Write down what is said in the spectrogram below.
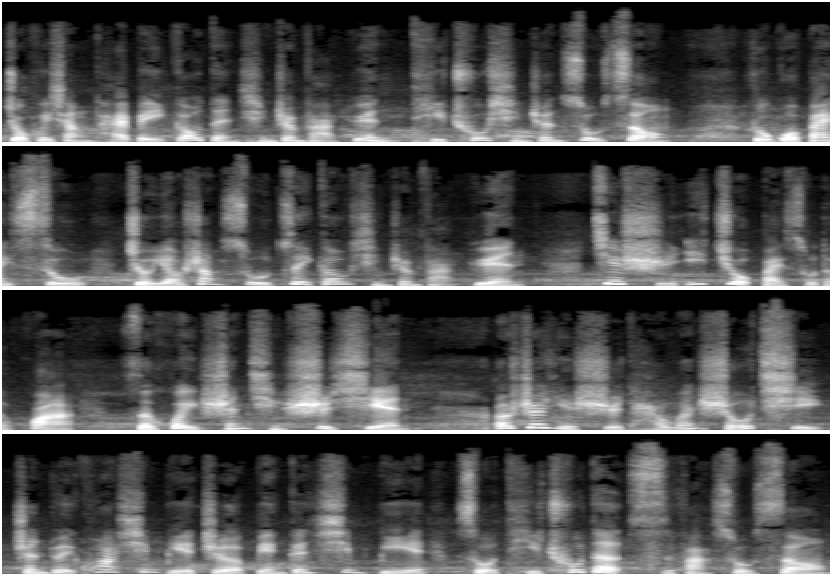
就会向台北高等行政法院提出行政诉讼；如果败诉，就要上诉最高行政法院。届时依旧败诉的话，则会申请释宪。而这也是台湾首起针对跨性别者变更性别所提出的司法诉讼。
